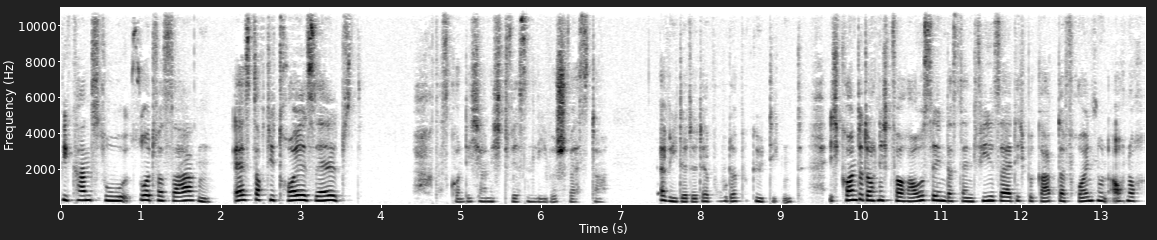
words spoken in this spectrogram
Wie kannst du so etwas sagen? Er ist doch die Treue selbst. Ach, das konnte ich ja nicht wissen, liebe Schwester, erwiderte der Bruder begütigend. Ich konnte doch nicht voraussehen, dass dein vielseitig begabter Freund nun auch noch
